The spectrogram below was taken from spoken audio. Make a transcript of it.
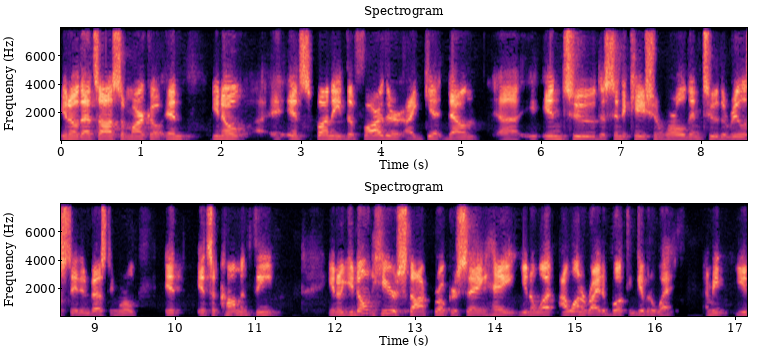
You know, that's awesome, Marco. And, you know, it's funny, the farther I get down uh, into the syndication world, into the real estate investing world, it it's a common theme. You know, you don't hear stockbrokers saying, "Hey, you know what? I want to write a book and give it away." I mean, you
